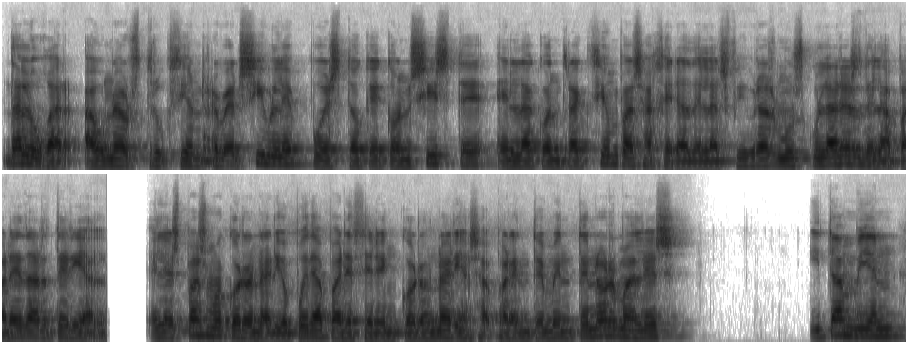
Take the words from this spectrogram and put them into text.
da lugar a una obstrucción reversible puesto que consiste en la contracción pasajera de las fibras musculares de la pared arterial. El espasmo coronario puede aparecer en coronarias aparentemente normales y también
